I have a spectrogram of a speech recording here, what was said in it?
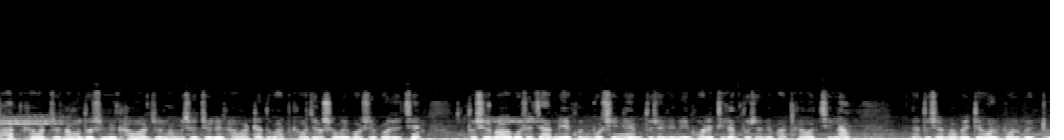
ভাত খাওয়ার জন্য দশমী খাওয়ার জন্য বিসর্জনের খাওয়ারটা তো ভাত খাওয়ার জন্য সবাই বসে পড়েছে। তুষার বাবা বসেছে, আমি এখন বসিনি, আমি তুষারকে নিয়ে ঘরে ছিলাম, তুষারকে ভাত খাওয়াচ্ছিলাম। আর তুষার বাবা এটা অল্প অল্প একটু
